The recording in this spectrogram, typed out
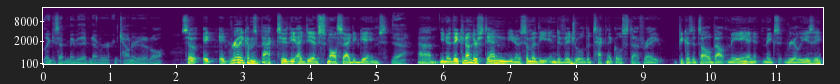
like you said, maybe they've never encountered it at all? So it, it really comes back to the idea of small sided games. Yeah. Um, you know, they can understand, you know, some of the individual, the technical stuff, right? Because it's all about me and it makes it real easy.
